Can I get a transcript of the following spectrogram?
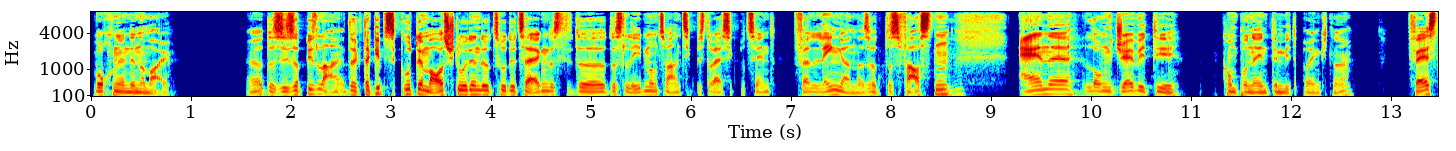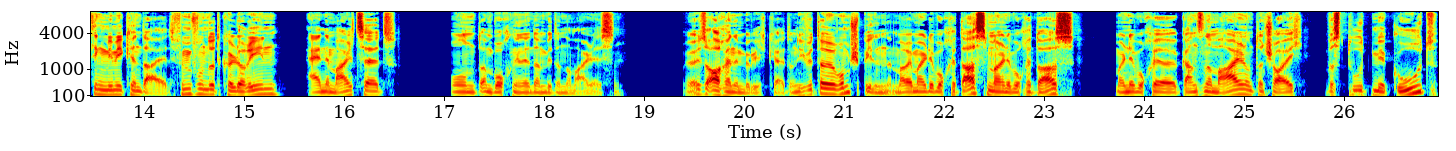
Wochenende normal. Ja, das ist ein bisschen, da, da gibt es gute Mausstudien dazu, die zeigen, dass die da, das Leben um 20 bis 30 Prozent verlängern. Also das Fasten Mhm. eine Longevity-Komponente mitbringt. Ne? Fasting Mimic and Diet, 500 Kalorien, eine Mahlzeit und am Wochenende dann wieder normal essen. Ja, ist auch eine Möglichkeit. Und ich würde da rumspielen. Mache ich mal die Woche das, mal eine Woche das, mal eine Woche ganz normal und dann schaue ich, was tut mir gut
